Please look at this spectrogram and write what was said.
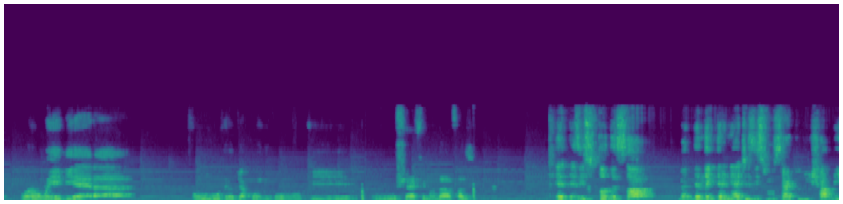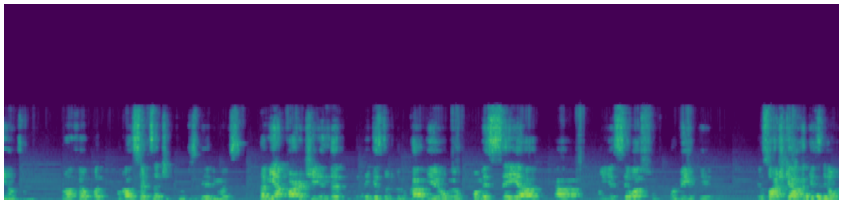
o quão ele era volúvel de acordo com o que o chefe mandava fazer. É, existe toda essa dentro da internet existe um certo linchamento do Rafael por causa de certas atitudes dele, mas da minha parte, né, nem questão de que eu nunca vi, eu, eu comecei a, a, conhecer o assunto por meio dele. Eu só acho que a questão.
